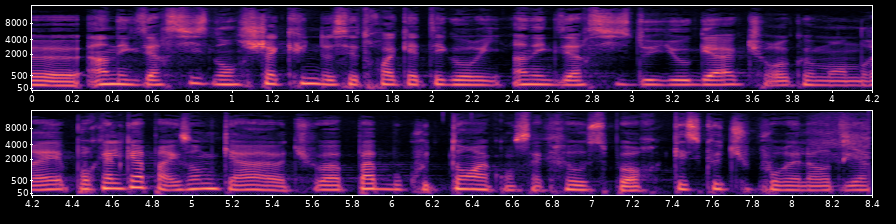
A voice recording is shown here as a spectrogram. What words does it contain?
euh, un exercice dans chacune de ces trois catégories, un exercice de yoga que tu recommanderais pour quelqu'un par exemple qui a, tu vois, pas beaucoup de temps à consacrer au sport, qu'est-ce que tu pourrais leur dire?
